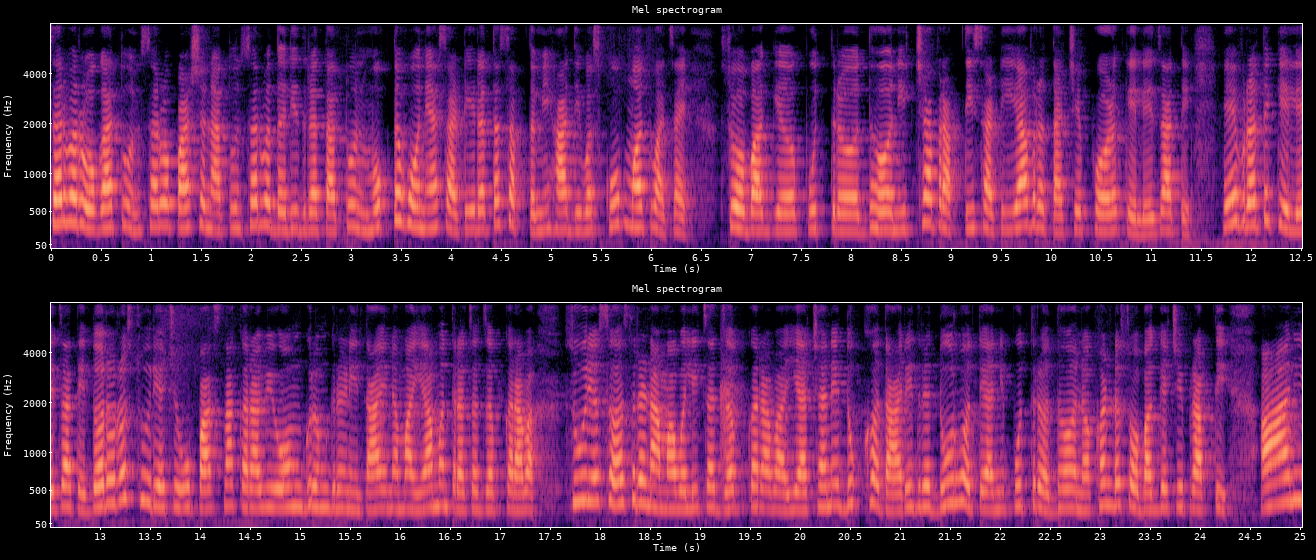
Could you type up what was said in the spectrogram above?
सर्व रोगातून सर्व पाषणातून सर्व दरिद्रतातून मुक्त होण्यासाठी रथसप्तमी हा दिवस खूप महत्त्वाचा आहे. सौभाग्य पुत्र धन इच्छा प्राप्तीसाठी या व्रताचे फळ केले जाते. हे व्रत केले जाते. दररोज सूर्याची उपासना करावी. ओम गृम गृणिताय नमा. या मंत्राचा जप करावा. सूर्य सहस्रनामावलीचा जप करावा. याच्याने दुःख दारिद्र्य दूर होते आणि पुत्र धन अखंड सौभाग्याची प्राप्ती आणि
